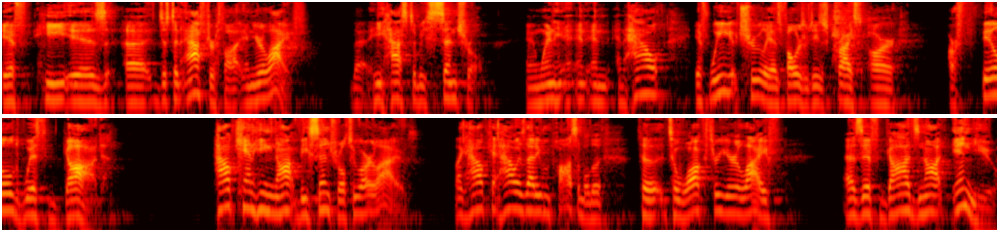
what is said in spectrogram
if He is uh, just an afterthought in your life. That He has to be central. And when he, and, and, and how, if we truly, as followers of Jesus Christ, are, are filled with God, how can He not be central to our lives? Like, how, can, how is that even possible to, to, to walk through your life as if God's not in you.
